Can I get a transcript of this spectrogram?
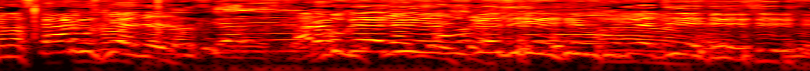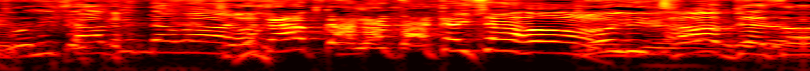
नमस्कार मुखिया जी। अरे मुखिया जी मुखिया जी मुखिया जी। चोली छाप जिंदाबाद। आपका नेता कैसा हो? चोली छाप जैसा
